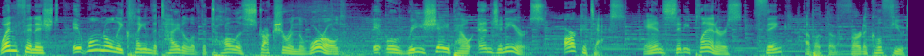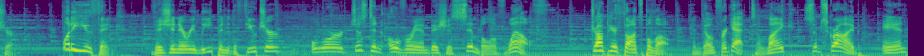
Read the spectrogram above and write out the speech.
When finished, it won't only claim the title of the tallest structure in the world, It will reshape how engineers, architects, and city planners think about the vertical future. What do you think? Visionary leap into the future or just an overambitious symbol of wealth? Drop your thoughts below and don't forget to like, subscribe, and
